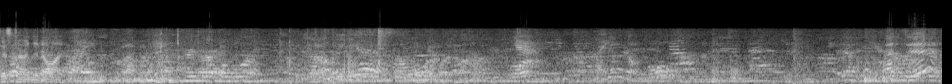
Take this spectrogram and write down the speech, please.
just turned it on. That's it?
